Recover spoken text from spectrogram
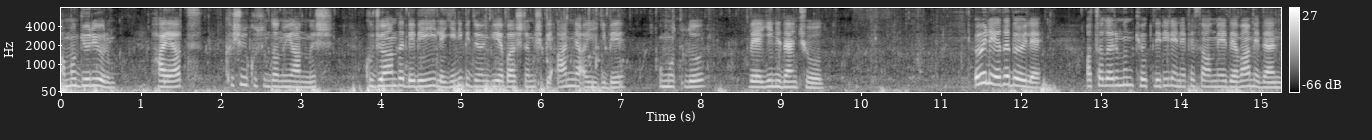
Ama görüyorum. Hayat kış uykusundan uyanmış, kucağında bebeğiyle yeni bir döngüye başlamış bir anne ayı gibi umutlu ve yeniden çoğul. Öyle ya da böyle atalarımın kökleriyle nefes almaya devam eden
